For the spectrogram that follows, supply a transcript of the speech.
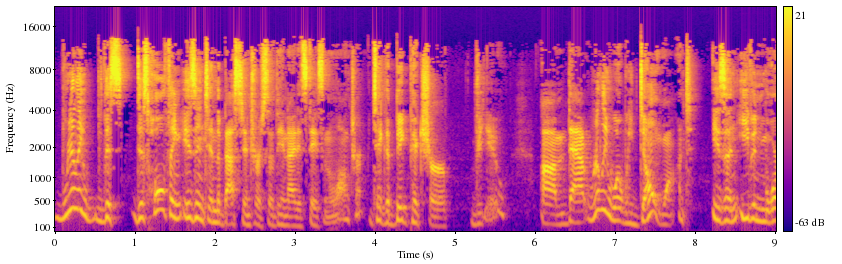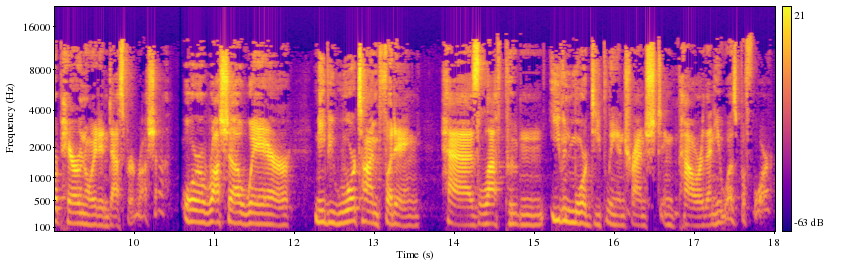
really this this whole thing isn't in the best interest of the United States in the long term. Take the big picture view. Um, that really what we don't want is an even more paranoid and desperate Russia, or a Russia where maybe wartime footing has left Putin even more deeply entrenched in power than he was before.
